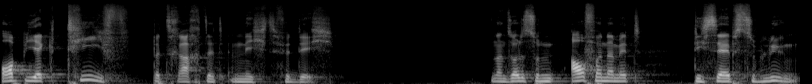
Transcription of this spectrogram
objektiv betrachtet nicht für dich. Und dann solltest du aufhören damit, dich selbst zu belügen.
